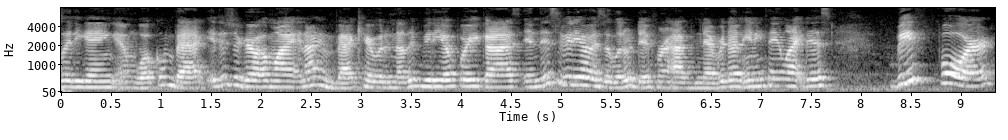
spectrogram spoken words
lady gang and welcome back. It is your girl Amaya and I am back here with another video for you guys. And this video is a little different. I've never done anything like this before.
